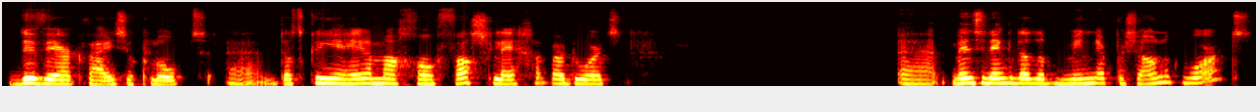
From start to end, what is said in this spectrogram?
de werkwijze klopt. Ehm, dat kun je helemaal gewoon vastleggen, waardoor het, uh, mensen denken dat het minder persoonlijk wordt.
